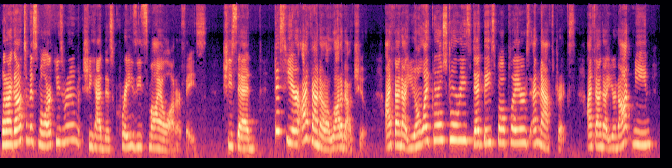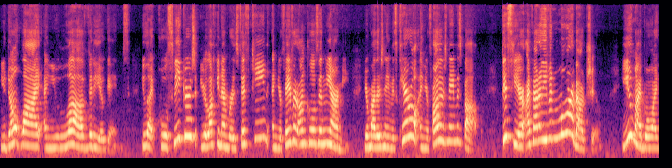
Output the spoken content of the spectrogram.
When I got to Miss Malarkey's room, she had this crazy smile on her face. She said, This year I found out a lot about you. I found out you don't like girl stories, dead baseball players, and math tricks. I found out you're not mean, you don't lie, and you love video games. You like cool sneakers, your lucky number is 15, and your favorite uncle is in the army. Your mother's name is Carol, and your father's name is Bob. This year I found out even more about you. You, my boy,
